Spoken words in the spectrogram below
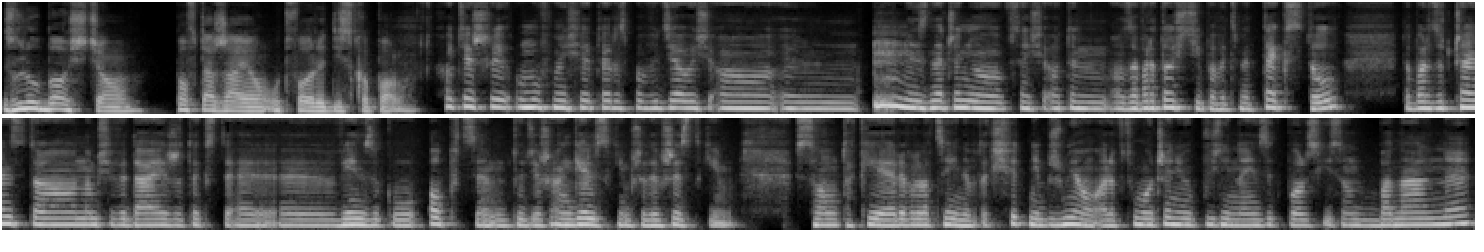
z lubością powtarzają utwory disco polo. Chociaż y, umówmy się, teraz powiedziałeś o y, znaczeniu, w sensie o tym, o zawartości powiedzmy tekstu, to bardzo często nam się wydaje, że teksty e, e, w języku obcym, tudzież angielskim przede wszystkim, są takie rewelacyjne, bo tak świetnie brzmią, ale w tłumaczeniu później na język polski są banalne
